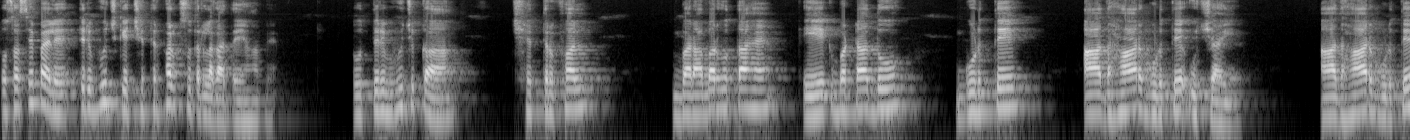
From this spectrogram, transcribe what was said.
तो सबसे पहले त्रिभुज के क्षेत्रफल सूत्र लगाते हैं यहाँ पे। तो त्रिभुज का क्षेत्रफल बराबर होता है एक बटा दो गुड़ते आधार गुड़ते ऊंचाई। आधार गुड़ते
